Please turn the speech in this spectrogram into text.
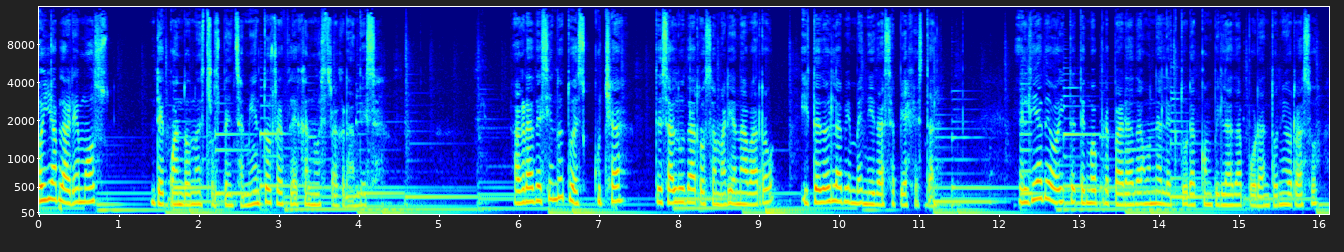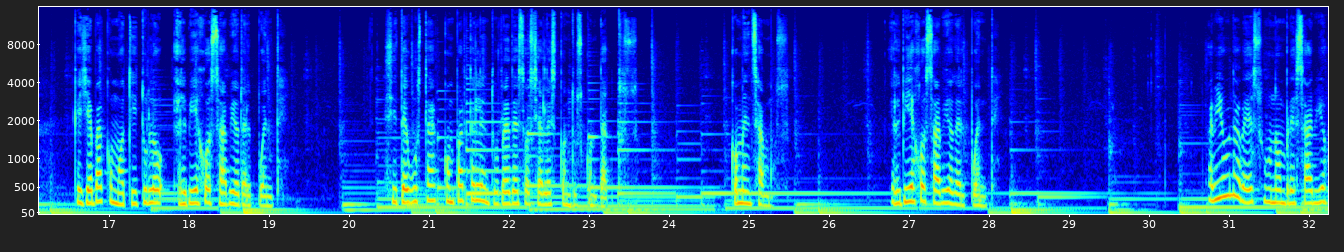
Hoy hablaremos de cuando nuestros pensamientos reflejan nuestra grandeza. Agradeciendo tu escucha, te saluda Rosa María Navarro y te doy la bienvenida a Sepia Gestal. El día de hoy te tengo preparada una lectura compilada por Antonio Razo que lleva como título El viejo sabio del puente. Si te gusta, compártela en tus redes sociales con tus contactos. Comenzamos. El viejo sabio del puente. Había una vez un hombre sabio,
